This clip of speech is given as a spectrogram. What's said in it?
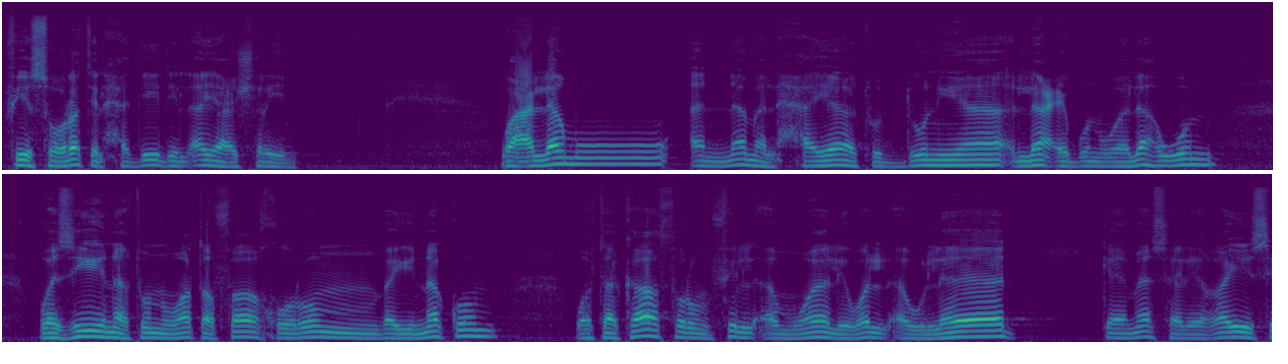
في سورة الحديد الآية عشرين واعلموا أنما الحياة الدنيا لعب ولهو وزينة وتفاخر بينكم وتكاثر في الأموال والأولاد كمثل غيث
